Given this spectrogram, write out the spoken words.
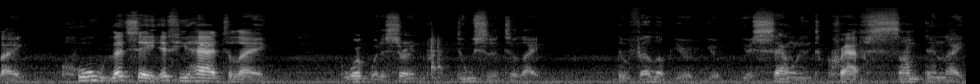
like who let's say if you had to like work with a certain producer to like develop your your, your sound and to craft something like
